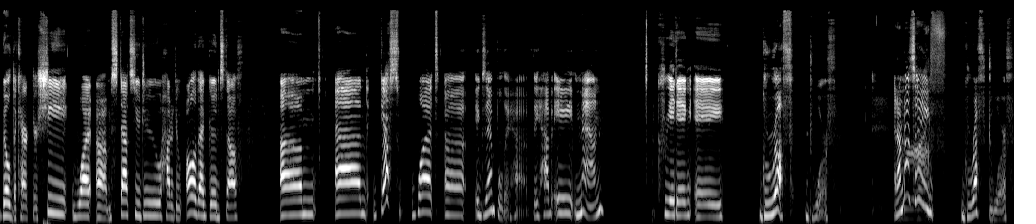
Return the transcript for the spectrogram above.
build the character sheet, what um, stats you do, how to do all of that good stuff. Um, and guess what uh, example they have? They have a man creating a gruff dwarf. And I'm not gruff. saying gruff dwarf.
